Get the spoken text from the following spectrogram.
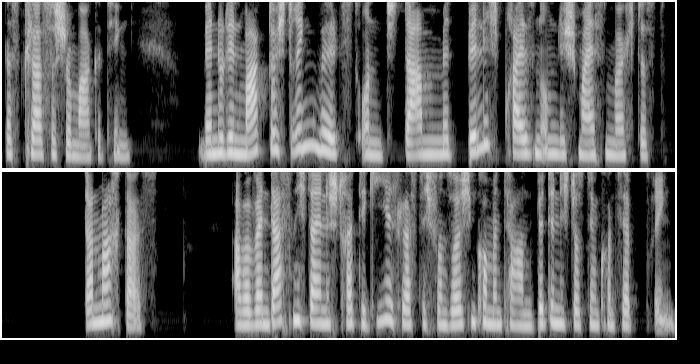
Das klassische Marketing. Wenn du den Markt durchdringen willst und damit Billigpreisen um dich schmeißen möchtest, dann mach das. Aber wenn das nicht deine Strategie ist, lass dich von solchen Kommentaren bitte nicht aus dem Konzept bringen.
